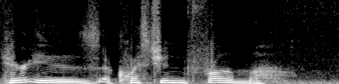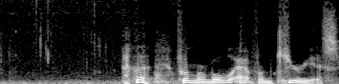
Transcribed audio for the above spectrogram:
Here is a question from from our mobile app from Curious.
